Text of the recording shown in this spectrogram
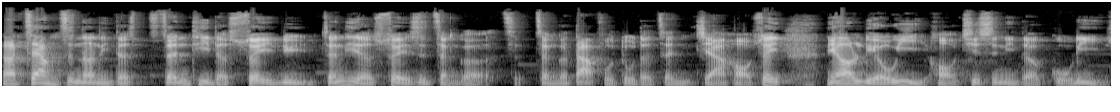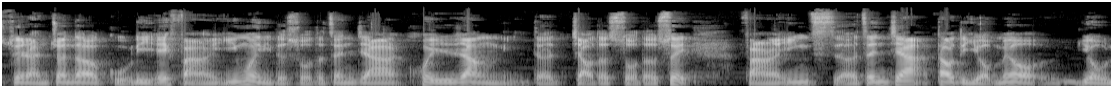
那这样子呢，你的整体的税率，整体的税是整个整整个大幅度的增加哈。所以你要留意哈，其实你的股利虽然赚到了股利，诶，反而因为你的所得增加，会让你的缴的所得税。反而因此而增加，到底有没有有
